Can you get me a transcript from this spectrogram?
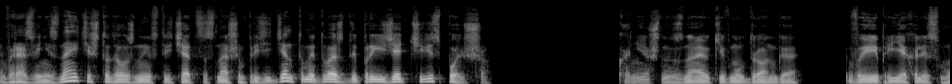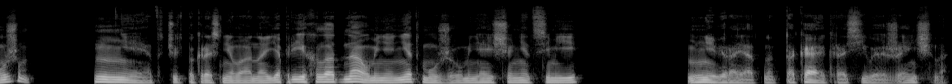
Вы разве не знаете, что должны встречаться с нашим президентом и дважды проезжать через Польшу? Конечно, знаю, кивнул Дронга. Вы приехали с мужем? Нет, чуть покраснела она. Я приехала одна, у меня нет мужа, у меня еще нет семьи. Невероятно, такая красивая женщина.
